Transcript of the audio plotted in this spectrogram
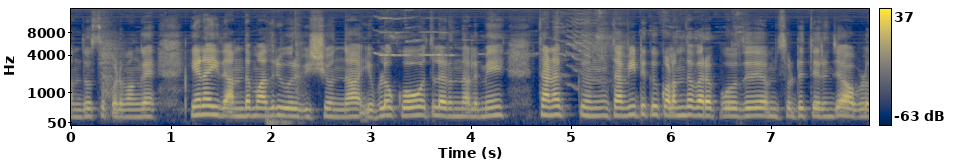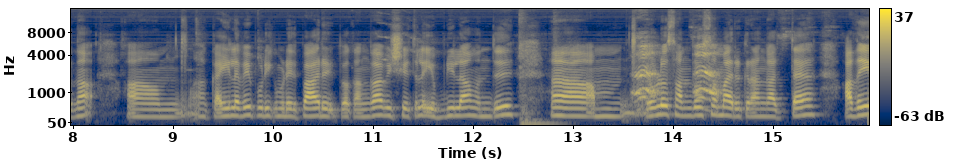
சந்தோஷப்படுவாங்க. ஏன்னா இது அந்த மாதிரி ஒரு விஷயந்தான் எவ்வளோ கோவத்தில் இருந்தாலுமே தனக்கு தன் வீட்டுக்கு குழந்த வரப்போகுது அப்படின்னு சொல்லிட்டு தெரிஞ்சால் அவ்வளோதான் கையிலவே பிடிக்க முடியாது. பாரு இப்போ கங்கா விஷயத்தில் எப்படிலாம் வந்து எவ்வளோ சந்தோஷமாக இருக்கிறாங்க அத்தை. அதே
